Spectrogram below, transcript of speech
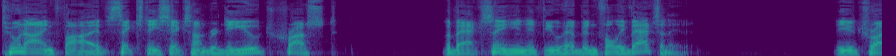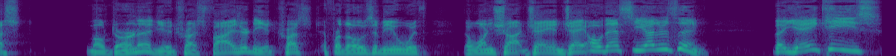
295 6600. Do you trust the vaccine if you have been fully vaccinated? Do you trust Moderna? Do you trust Pfizer? Do you trust, for those of you with the one shot J and J? Oh, that's the other thing. The Yankees,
